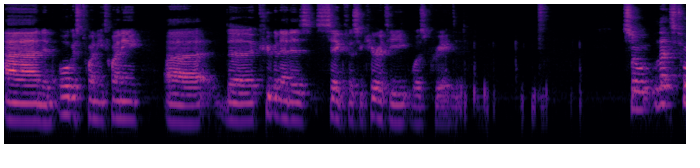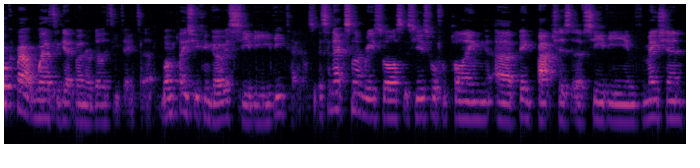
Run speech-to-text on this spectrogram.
And in August 2020, uh, the Kubernetes SIG for security was created. So let's talk about where to get vulnerability data. One place you can go is CVE details. It's an excellent resource. It's useful for pulling uh, big batches of CVE information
